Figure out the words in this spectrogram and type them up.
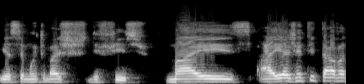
ia ser muito mais difícil mas aí a gente estava,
